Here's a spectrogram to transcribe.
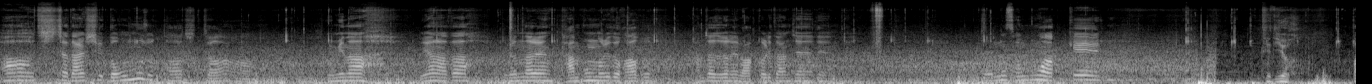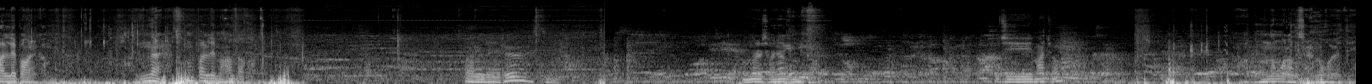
아 진짜 날씨 너무 좋다 진짜. 유민아 미안하다. 이런 날엔 단풍놀이도 가고 감자전에 막걸리도 한잔 해야 되는데 너무 성공할게. 드디어 빨래방을 갑니다. 맨날 손빨래만 하다가 빨래를 했습니다. 오늘의 저녁입니다. 푸짐하죠? 아, 먹는 거라도 잘 먹어야 돼.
